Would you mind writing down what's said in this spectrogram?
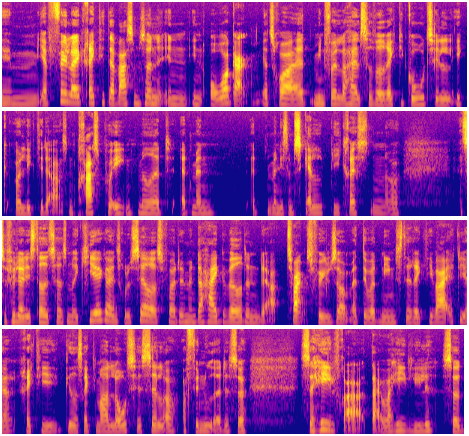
Øhm, jeg føler ikke rigtigt, der var som sådan en, en overgang. Jeg tror, at mine forældre har altid været rigtig gode til ikke at lægge det der sådan pres på en med, at, at, man, at man ligesom skal blive kristen, og at selvfølgelig har de stadig taget os med i kirke og introduceret os for det, men der har ikke været den der tvangsfølelse om, at det var den eneste rigtige vej. De har rigtig, givet os rigtig meget lov til selv at, at finde ud af det, så så helt fra, da jeg var helt lille, så,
